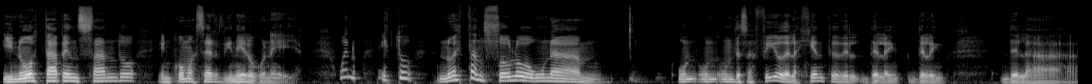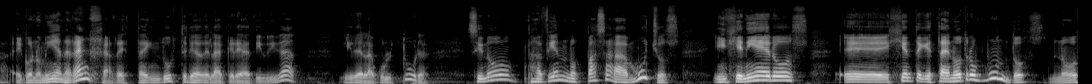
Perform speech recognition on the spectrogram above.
y no está pensando en cómo hacer dinero con ella. Bueno, esto no es tan solo una, un, desafío de la gente de, la, de, la, de la economía naranja, de esta industria de la creatividad y de la cultura, sino más bien nos pasa a muchos ingenieros, eh, gente que está en otros mundos, no,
